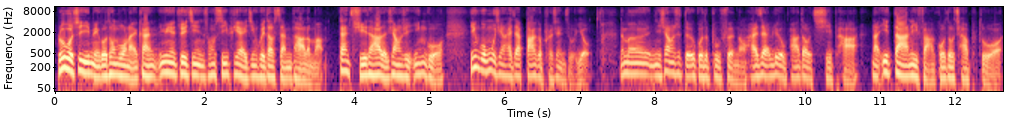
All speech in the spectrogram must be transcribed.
如果是以美国通膨来看，因为最近从 CPI 已经回到三趴了嘛，但其他的像是英国，英国目前还在八个 percent 左右。那么你像是德国的部分哦，还在六趴到七趴。那意大利、法国都差不多。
